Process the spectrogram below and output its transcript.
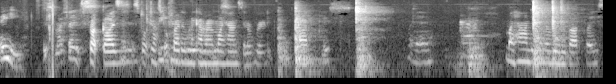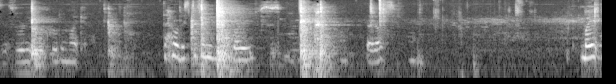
Hey, this is my face. What's up, guys? This is Dr. Jasper Fred on the camera, and my hand's in a really bad place. Yeah. My hand is in a really bad place. It's really awkward and like, the hell, this doesn't even close. There it is. Wait.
